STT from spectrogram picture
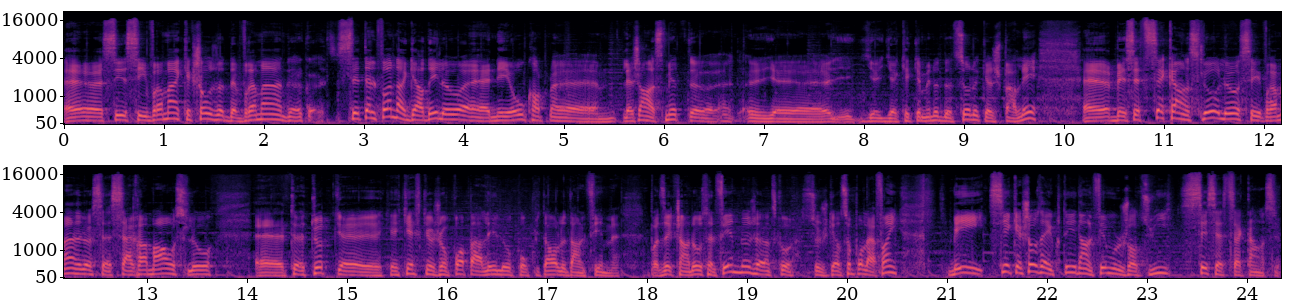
Euh, c'est vraiment quelque chose de vraiment. C'était le fun de regarder là, euh, Neo contre l'agent Smith il y, a quelques minutes de ça que je parlais. mais cette séquence-là, -là, c'est vraiment ça, ça, ramasse là, euh, tout qu'est-ce que je vais pouvoir parler là, pour plus tard dans le film. Pas dire que c'est le film, là, en tout cas, je garde ça pour la fin. Mais s'il y a quelque chose à écouter dans le film aujourd'hui, c'est cette séquence-là.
